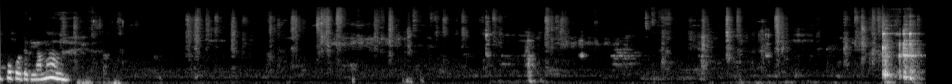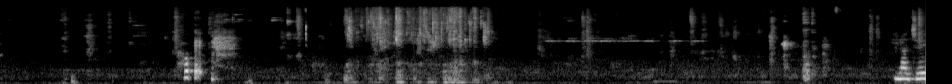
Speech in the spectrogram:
உப்பு போட்டுக்கலாமா ஓகே என்னாச்சு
